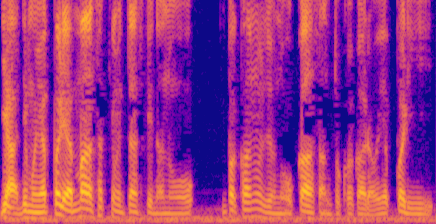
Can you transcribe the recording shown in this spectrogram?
や、でもやっぱり、まあさっきも言ったんですけど、あの、やっぱ彼女のお母さんとかからは、やっぱり、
